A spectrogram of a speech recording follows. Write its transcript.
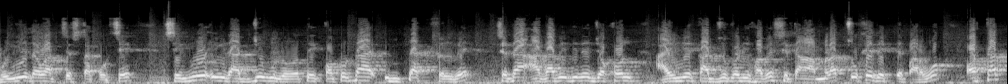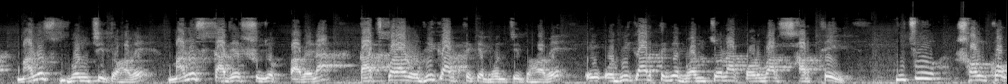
বইয়ে দেওয়ার চেষ্টা করছে, সেগুলো এই রাজ্যগুলোতে কতটা ইম্প্যাক্ট ফেলবে সেটা আগামী দিনে যখন আইনে কার্যকরী হবে সেটা আমরা চোখে দেখতে পারব। অর্থাৎ মানুষ বঞ্চিত হবে, মানুষ কাজের সুযোগ পাবে না, কাজ করার অধিকার থেকে বঞ্চিত হবে। এই অধিকার থেকে বঞ্চনা করবার স্বার্থেই কিছু সংখ্যক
